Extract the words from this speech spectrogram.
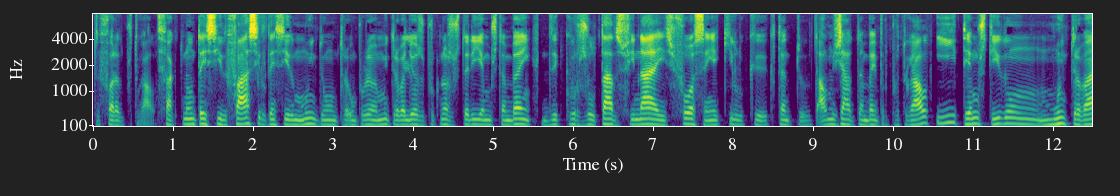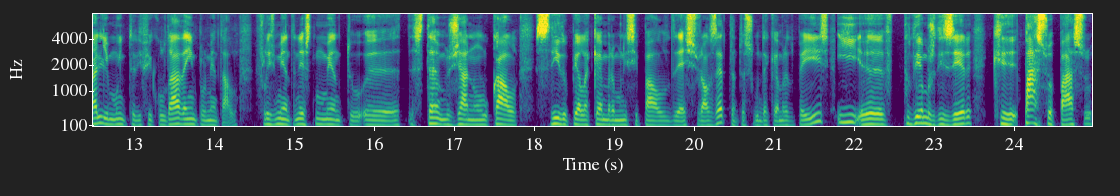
de fora de Portugal. De facto, não tem sido fácil, tem sido muito um, um programa muito trabalhoso porque nós gostaríamos também de que os resultados finais fossem aquilo que, que tanto almejado também por Portugal e temos tido um, muito trabalho e muita dificuldade em implementá-lo. Felizmente, neste momento, eh, estamos já num local cedido pela Câmara Municipal de Eixo Alzete, portanto, a segunda Câmara do país, e eh, podemos dizer que, passo a passo,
